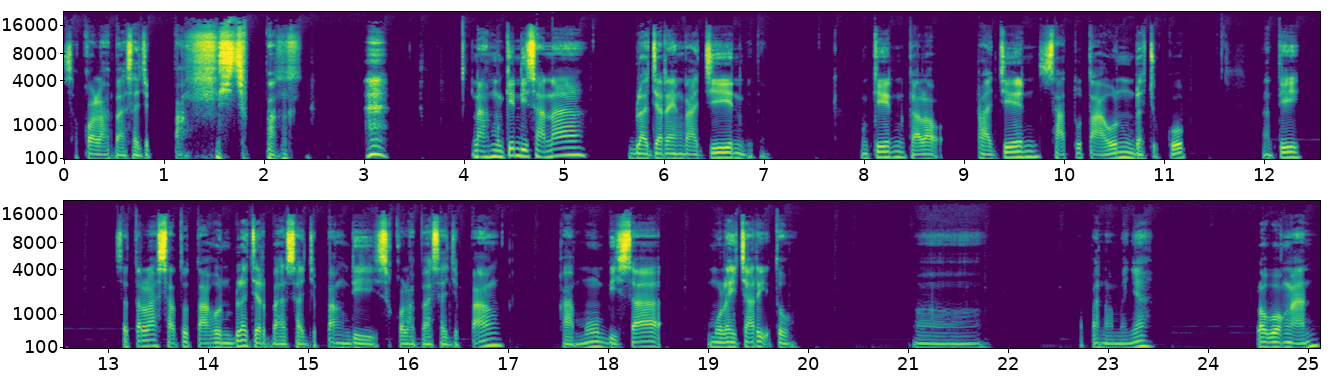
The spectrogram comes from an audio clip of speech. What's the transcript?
sekolah bahasa Jepang di Jepang. nah mungkin di sana belajar yang rajin gitu. Mungkin kalau rajin satu tahun udah cukup. Nanti setelah satu tahun belajar bahasa Jepang di sekolah bahasa Jepang, kamu bisa mulai cari tuh eh, apa namanya lowongan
